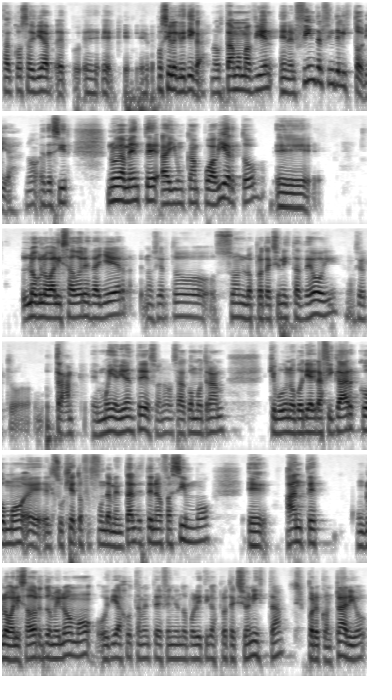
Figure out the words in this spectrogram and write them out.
tal cosa hoy día es posible criticar. ¿no? Estamos más bien en el fin del fin de la historia. ¿no? Es decir, nuevamente hay un campo abierto los globalizadores de ayer, ¿no es cierto?, son los proteccionistas de hoy, ¿no es cierto? Trump, es muy evidente eso, ¿no? O sea, como Trump, que uno podría graficar como eh, el sujeto fundamental de este neofascismo, eh, antes un globalizador de tomilomo, hoy día justamente defendiendo políticas proteccionistas, por el contrario,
